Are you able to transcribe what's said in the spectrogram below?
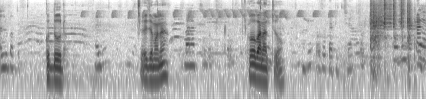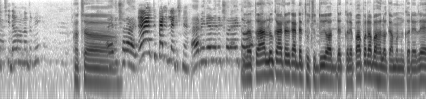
আলু পাপড়। কদ্দুর। এই যে। মানে? কো বানাচ্ছ? কাটছি দাও না তুমি। আচ্ছা। তো। আলু কাটে কাটে থুচু দুই অর্ধেক করে। পাপড়া বা হলো কেমন করে রে?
